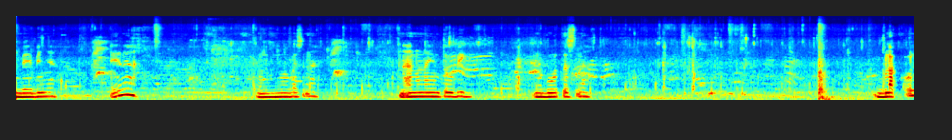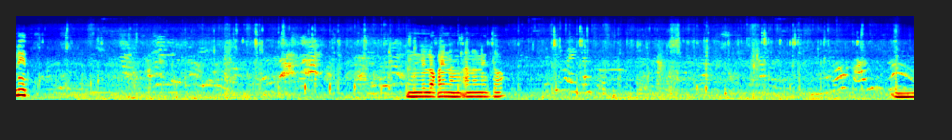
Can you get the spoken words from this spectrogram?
Ang baby niya. Ayun ah. na. Lumabas na. Naano na yung tubig. Nabutas na. Black ulit. Ang lalaki ng ano nito. Mm.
